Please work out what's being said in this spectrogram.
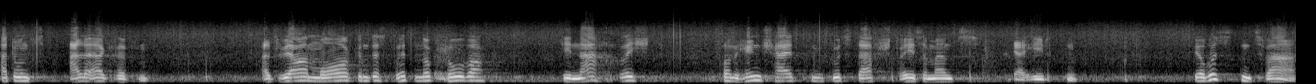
hat uns alle ergriffen, als wir am Morgen des 3. Oktober die Nachricht vom Hinscheiden Gustav Stresemanns erhielten. Wir wussten zwar,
